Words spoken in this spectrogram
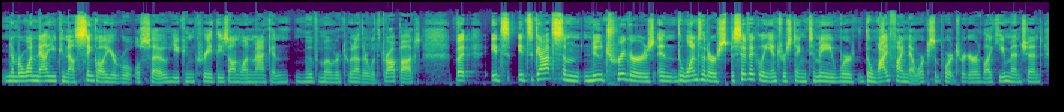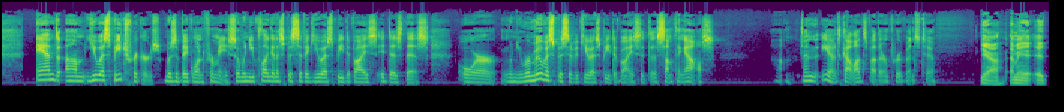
number one, now you can now sync all your rules, so you can create these on one Mac and move them over to another with Dropbox. But it's it's got some new triggers, and the ones that are specifically interesting to me were the Wi-Fi network support trigger, like you mentioned, and um, USB triggers was a big one for me. So when you plug in a specific USB device, it does this, or when you remove a specific USB device, it does something else. Um, and you know, it's got lots of other improvements too. Yeah, I mean, it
